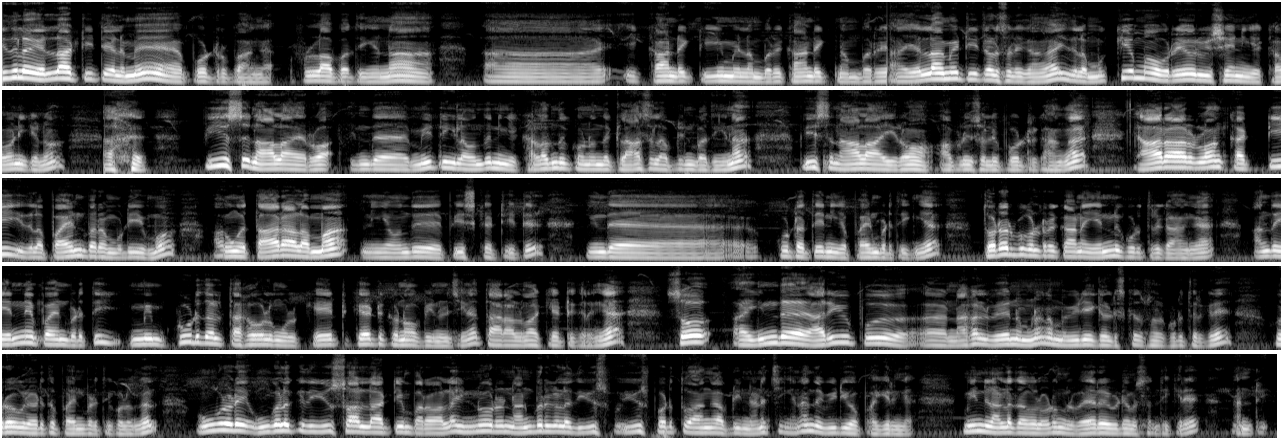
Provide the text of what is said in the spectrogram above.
இதில் எல்லா டீட்டெயிலுமே போட்டிருப்பாங்க. ஃபுல்லாக பார்த்தீங்கன்னா contact email number contact number எல்லாமே டீட்டெயில் சொல்லியிருக்காங்க. இதில் முக்கியமாக ஒரே ஒரு விஷயம் நீங்கள் கவனிக்கணும். ஃபீஸு நாலாயிரரூவா. இந்த மீட்டிங்கில் வந்து நீங்கள் கலந்துக்கணும் இந்த கிளாஸில் அப்படின்னு பார்த்தீங்கன்னா ஃபீஸு நாலாயிரம் அப்படின்னு சொல்லி போட்டிருக்காங்க. யார் யாரெல்லாம் கட்டி இதில் பயன்பெற முடியுமோ அவங்க தாராளமாக நீங்கள் வந்து ஃபீஸ் கட்டிட்டு இந்த கூட்டத்தை நீங்கள் பயன்படுத்திக்கிங்க. தொடர்பு கொள்றதுக்கான எண்ணு கொடுத்துருக்காங்க. அந்த எண்ணை பயன்படுத்தி கூடுதல் தகவல் உங்களுக்கு கேட்டு கேட்டுக்கணும் அப்படின்னு நினச்சிங்கன்னா தாராளமாக கேட்டுக்கிறேங்க. ஸோ இந்த அறிவிப்பு நகல் வேணும்னா நம்ம வீடியோக்கள் டிஸ்கிரிப்ஷனில் கொடுத்துருக்குறேன். உறவுகள் எடுத்து பயன்படுத்தி கொள்ளுங்கள். உங்களுடைய உங்களுக்கு இது யூஸ் இல்லாட்டியும் பரவாயில்ல. இன்னொரு நண்பர்கள் அது யூஸ் யூஸ் படுத்துவாங்க அப்படின்னு நினச்சிங்கன்னா இந்த வீடியோ பகிருங்க. மீண்டும் நல்ல தகவலோடு உங்களை வேறு வீடியோ சந்திக்கிறேன். நன்றி.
